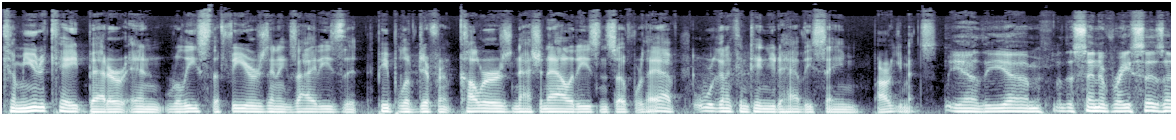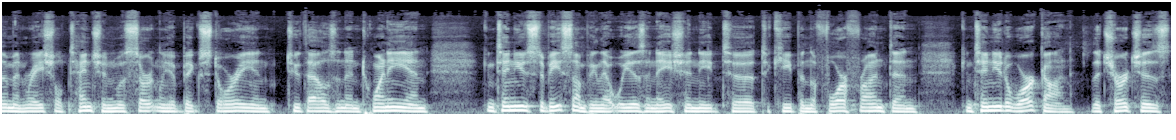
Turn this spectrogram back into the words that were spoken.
communicate better and release the fears and anxieties that people of different colors, nationalities, and so forth have, we're going to continue to have these same arguments. Yeah, the um, the sin of racism and racial tension was certainly a big story in 2020, and continues to be something that we as a nation need to to keep in the forefront and continue to work on. The church is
